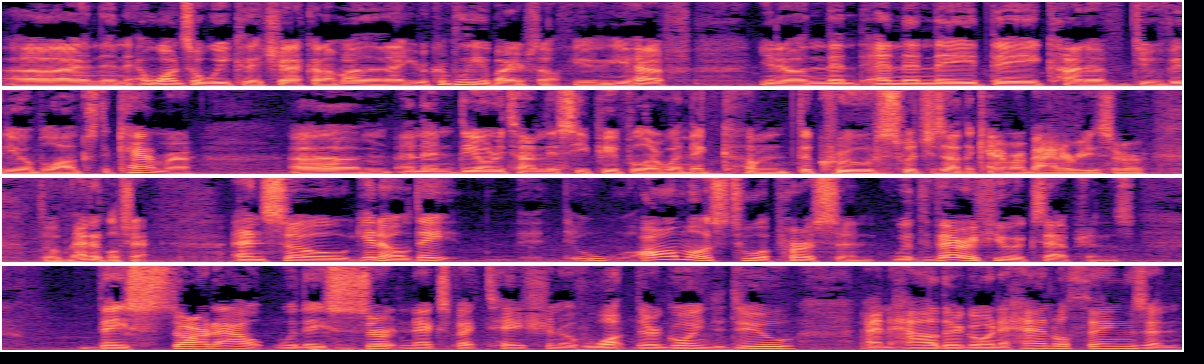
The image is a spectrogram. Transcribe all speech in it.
uh, and then once a week they check on them. Other than that, you're completely by yourself. You you have you know, and then and then they they kind of do video blogs to camera. Um, and then the only time they see people are when they come, the crew switches out the camera batteries or do a medical check. And so, you know, they, almost to a person, with very few exceptions, they start out with a certain expectation of what they're going to do and how they're going to handle things and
